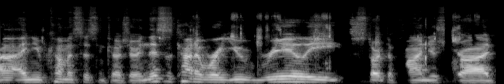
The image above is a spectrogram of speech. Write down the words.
uh, and you become assistant coach there. And this is kind of where you really start to find your stride.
